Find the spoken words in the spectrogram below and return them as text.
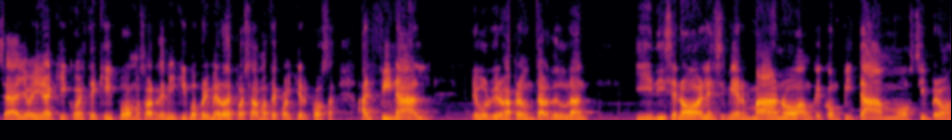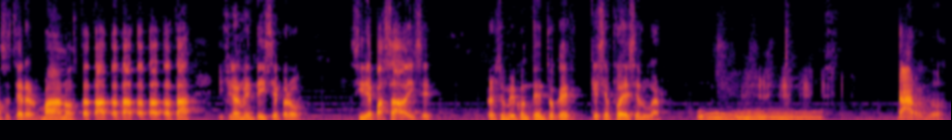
O sea, yo vine aquí con este equipo, vamos a hablar de mi equipo primero, después hablamos de cualquier cosa. Al final le volvieron a preguntar de Durant y dice, no, él es mi hermano, aunque compitamos, siempre vamos a ser hermanos, ta, ta, ta, ta, ta, ta, ta, ta. Y finalmente dice, pero, así de pasada, dice, pero estoy muy contento que, que se fue de ese lugar. Uh, dardo,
